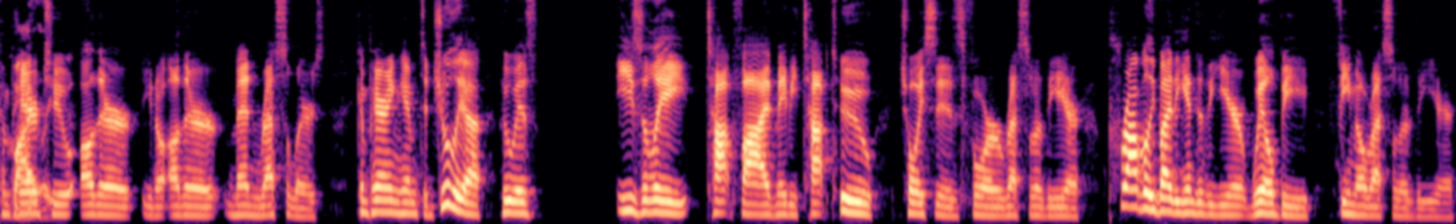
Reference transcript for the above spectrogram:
compared Quietly. to other, you know, other men wrestlers. Comparing him to Giulia, who is easily top five, maybe top two choices for wrestler of the year. Probably by the end of the year will be female wrestler of the year.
